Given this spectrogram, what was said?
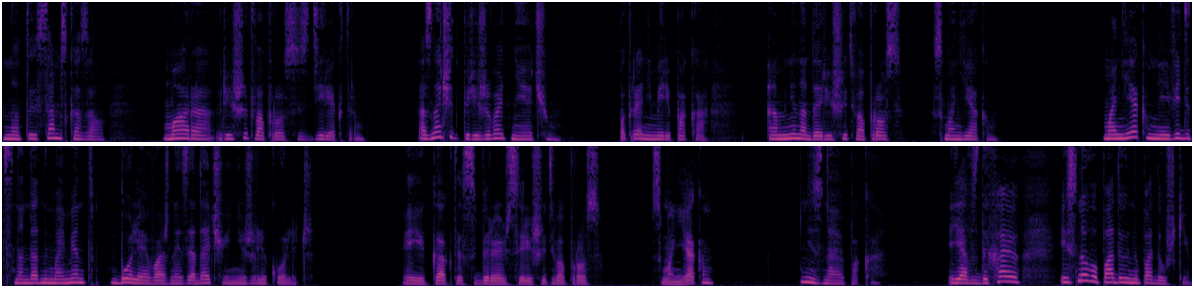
Но ты сам сказал, Мара решит вопрос с директором. А значит, переживать не о чем. По крайней мере, пока. А мне надо решить вопрос с маньяком. Маньяк мне видится на данный момент более важной задачей, нежели колледж. И как ты собираешься решить вопрос? С маньяком? Не знаю пока. Я вздыхаю и снова падаю на подушки.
